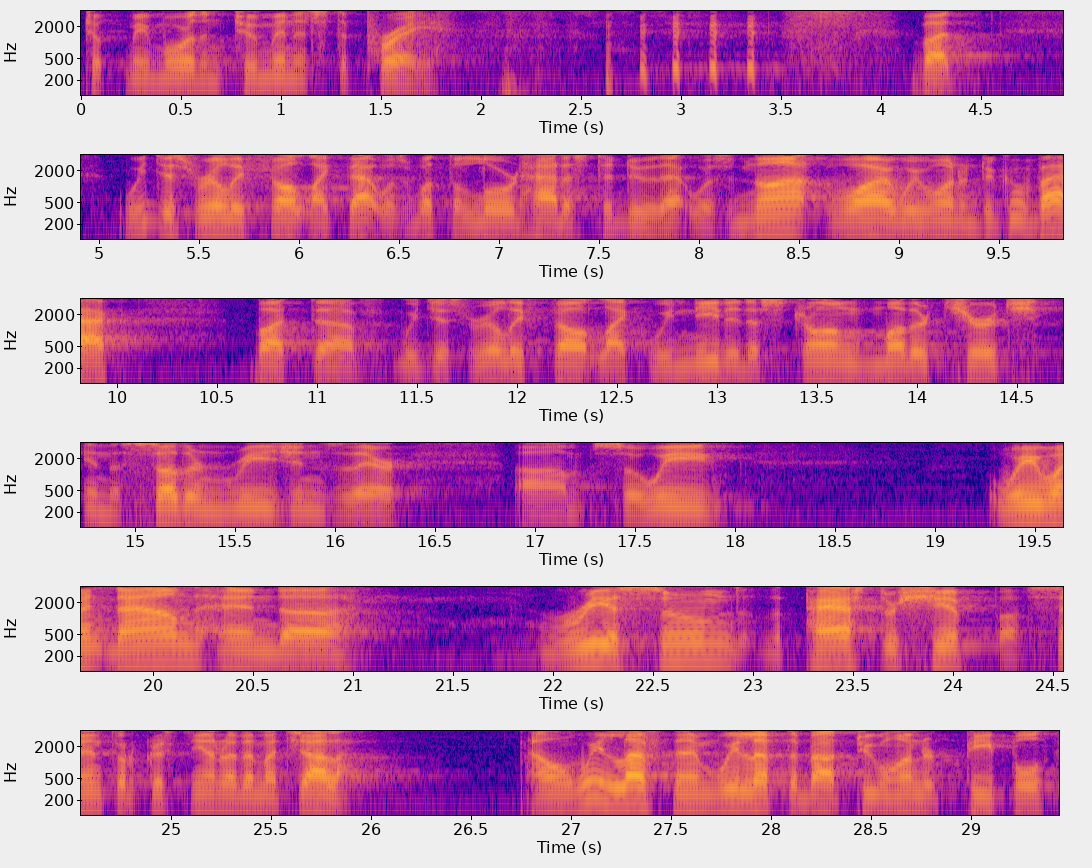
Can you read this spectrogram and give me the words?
took me more than two minutes to pray. but we just really felt like that was what the Lord had us to do. That was not why we wanted to go back, but uh, we just really felt like we needed a strong mother church in the southern regions there. Um, so we, we went down and uh, reassumed the pastorship of Centro Cristiano de Machala. And when we left them, we left about 200 people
